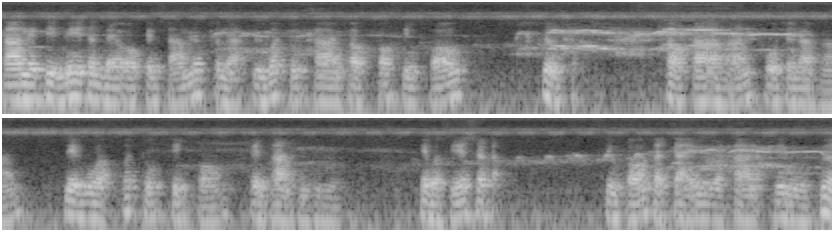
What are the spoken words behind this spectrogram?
ทานในที่นี้ท่านแบ่งออกเป็นสามลักษณะคือวัตถุทานข้าวของสิ่งของเครื่อง ข้าวปลาอาหารโภชนาอาหาร เรียกว่าวัตถุสิ่งของเป็นทานทันทีเรียกว่าเสียสละสิ่งของปัจจัยเรียกว่าทานที่หนึ่งเพื่อ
